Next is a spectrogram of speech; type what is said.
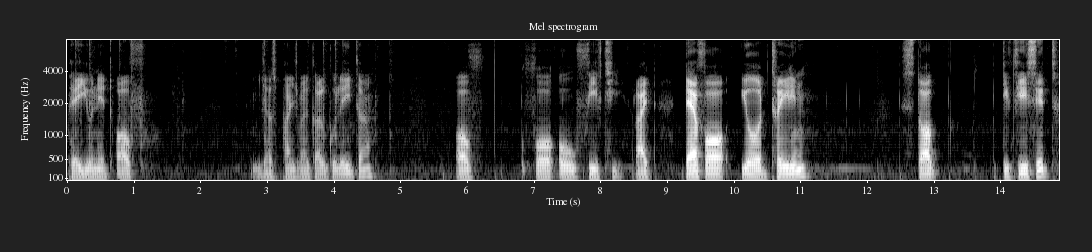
per unit of just punch my calculator of 4050 right? Therefore your trading stock deficit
